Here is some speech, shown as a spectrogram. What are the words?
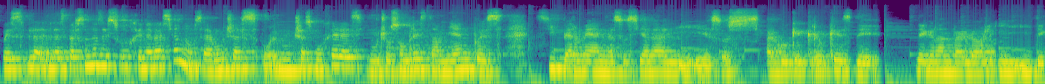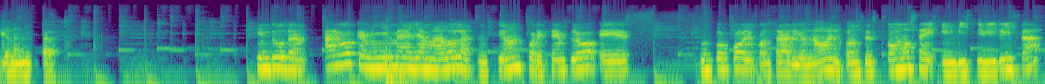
pues las personas de su generación, o sea, muchas, muchas mujeres y muchos hombres también, pues sí permean la sociedad y eso es algo que creo que es de, de gran valor y de gran impacto. Sin duda. Algo que a mí me ha llamado la atención, por ejemplo, es un poco el contrario, ¿no? Entonces, cómo se invisibiliza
